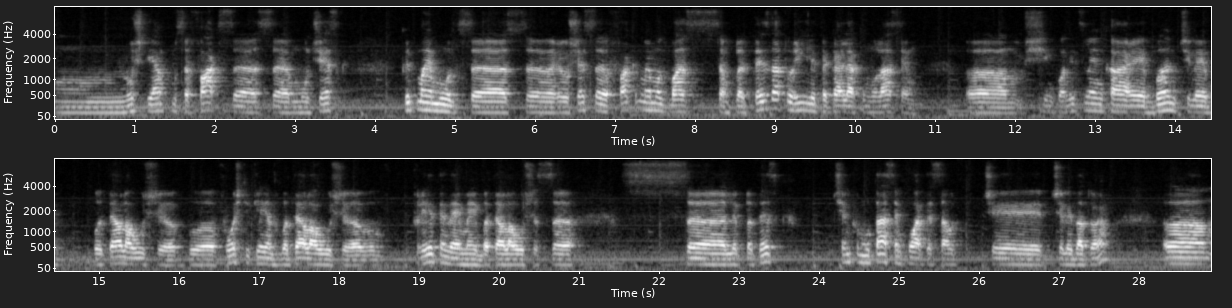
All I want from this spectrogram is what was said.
um, nu știam cum să fac, să, să muncesc cât mai mult, să, să reușesc să fac cât mai mult bani, să-mi plătesc datoriile pe care le acumulasem uh, și în condițiile în care băncile băteau la ușă, foștii clienți băteau la ușă, prietenii mei băteau la ușă să, să le plătesc ce împrumutasem poate sau ce, ce le datoram. Uh,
